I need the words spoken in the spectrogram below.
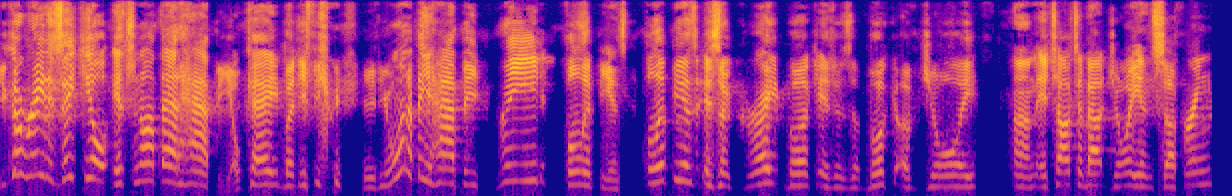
You go read Ezekiel, it's not that happy, okay? But if you, if you want to be happy, read Philippians. Philippians is a great book. It is a book of joy. Um, it talks about joy in suffering,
